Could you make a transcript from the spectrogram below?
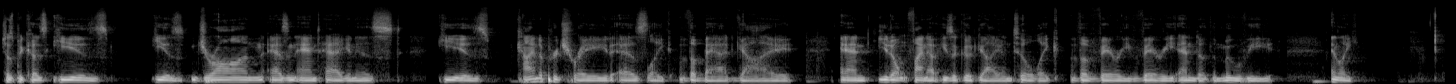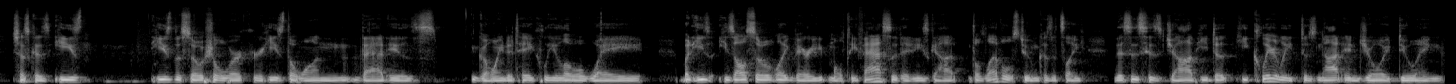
just because he is he is drawn as an antagonist. He is kind of portrayed as like the bad guy, and you don't find out he's a good guy until like the very very end of the movie, and like just because he's he's the social worker, he's the one that is going to take Lilo away but he's he's also like very multifaceted. He's got the levels to him because it's like this is his job. He does he clearly does not enjoy doing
